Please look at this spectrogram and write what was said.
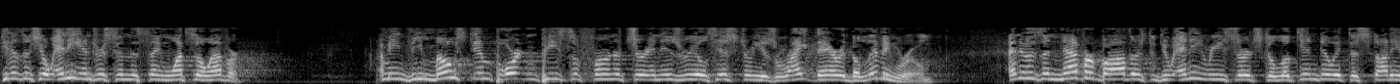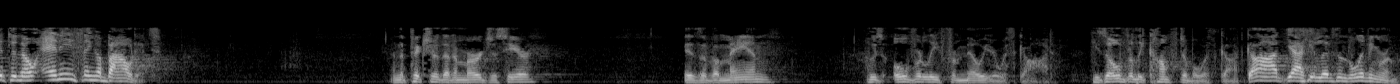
he doesn't show any interest in this thing whatsoever. I mean, the most important piece of furniture in Israel's history is right there in the living room. And Uzzah never bothers to do any research, to look into it, to study it, to know anything about it. And the picture that emerges here is of a man who's overly familiar with God. He's overly comfortable with God. God, yeah, he lives in the living room.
